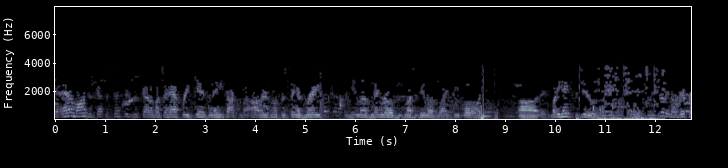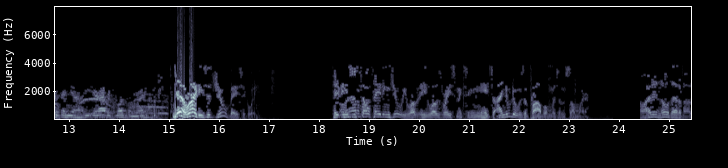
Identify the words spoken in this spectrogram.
Yeah, Adam Austin's got the sisters who's got a bunch of half-breed kids, and then he talks about how there's no such thing as race, and he loves Negroes as much as he loves white people, and uh, but he hates the Jews. He's really no different than your, your average Muslim, right? Yeah, right. He's a Jew, basically. He, Well, he's a self-hating Jew. He loves he loves race mixing. And he hates. I knew there was a problem with him somewhere. Oh, I didn't know that about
